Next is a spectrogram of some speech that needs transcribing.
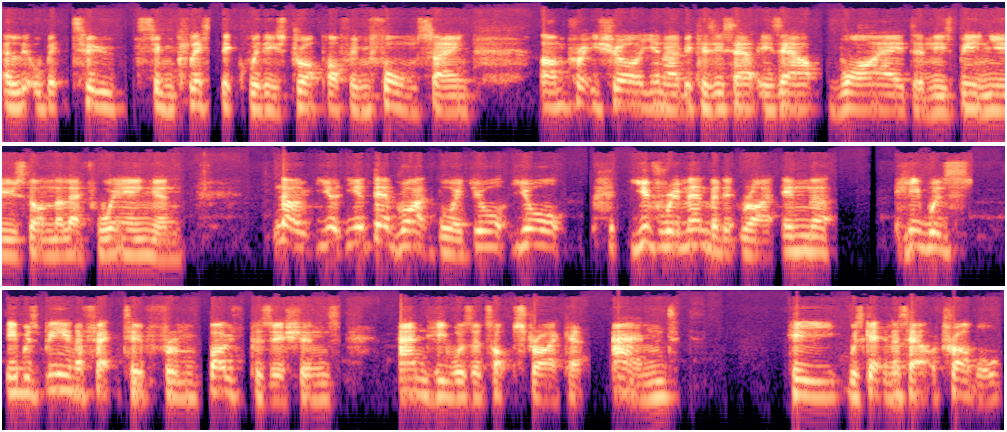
a little bit too simplistic with his drop off in form, saying, "I'm pretty sure you know because he's out he's out wide and he's being used on the left wing." And no, you're, you're dead right, Boyd. You're you're you've remembered it right in that he was he was being effective from both positions, and he was a top striker, and he was getting us out of trouble,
